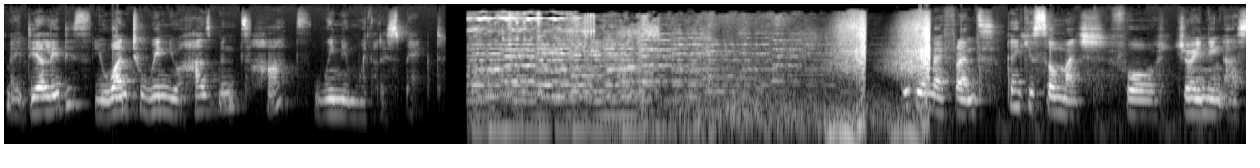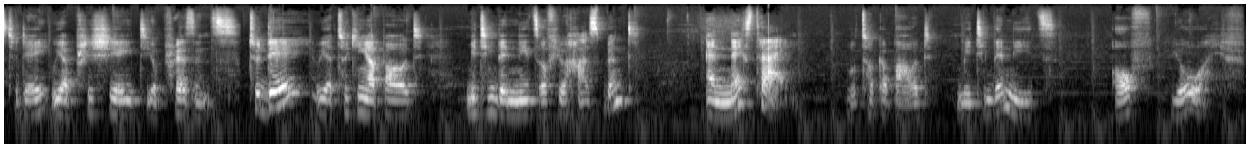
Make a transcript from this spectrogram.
My dear ladies, you want to win your husband's heart? Win him with respect. Good day, my friends. Thank you so much for joining us today. We appreciate your presence. Today, we are talking about meeting the needs of your husband, and next time, we'll talk about meeting the needs of your wife.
